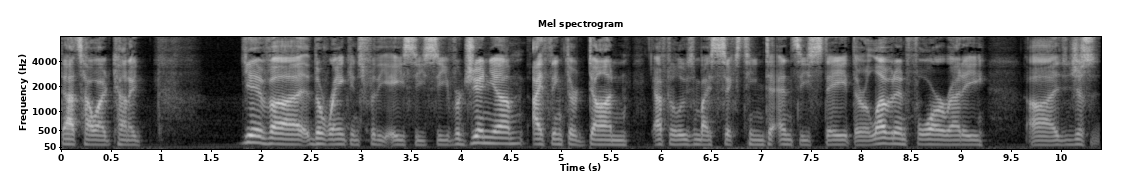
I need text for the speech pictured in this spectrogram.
That's how I'd kind of give uh, the rankings for the ACC. Virginia, I think they're done after losing by 16 to NC State. They're 11 and 4 already. Uh, just,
